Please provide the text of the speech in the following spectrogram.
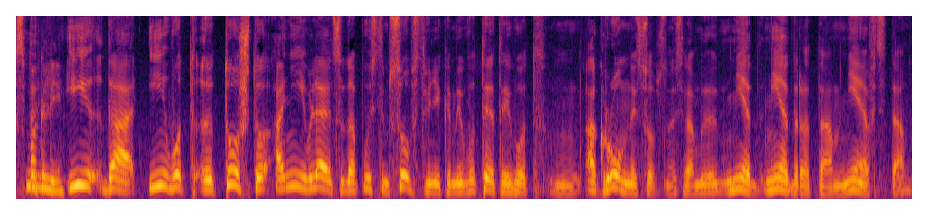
смогли. И да, и вот э, то, что они являются, допустим, собственниками вот этой вот огромной собственности, там э, нед- недра, там нефть, там.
